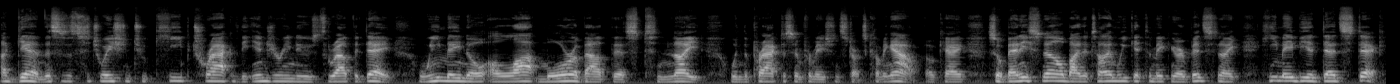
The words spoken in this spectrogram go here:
Again, this is a situation to keep track of the injury news throughout the day. We may know a lot more about this tonight when the practice information starts coming out, okay? So, Benny Snell, by the time we get to making our bids tonight, he may be a dead stick,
